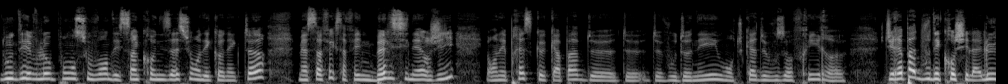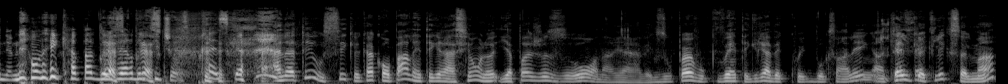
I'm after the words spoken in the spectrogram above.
nous développons souvent des synchronisations et des connecteurs, mais ça fait que ça fait une belle synergie et on est presque capable de, de, de vous donner ou en tout cas de vous offrir, euh, je dirais pas de vous décrocher la lune, mais on est capable de Presque, faire des presque. petites choses, presque. À noter aussi que quand on parle d'intégration, là, il n'y a pas juste Zoho en arrière. Avec Zooper, vous pouvez intégrer avec QuickBooks en ligne en quelques fait. clics seulement.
